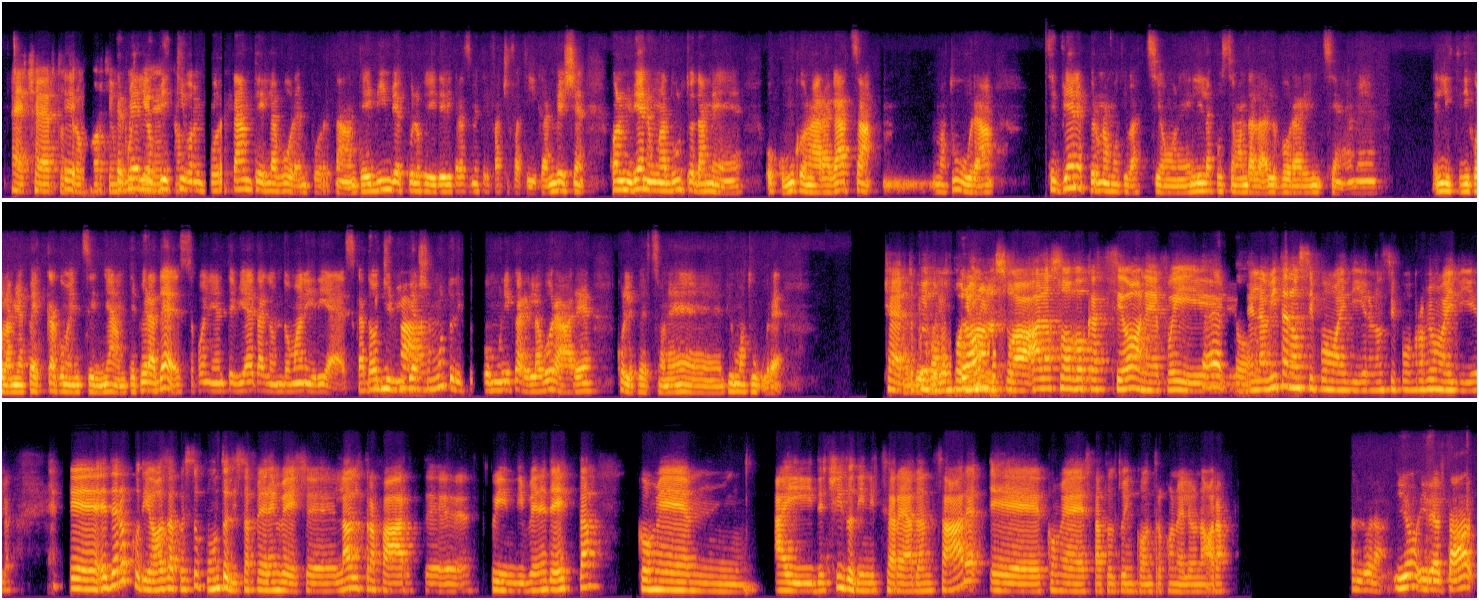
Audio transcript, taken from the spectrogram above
Eh certo, te lo porti un per po' me l'obiettivo è importante, il lavoro è importante, i bimbi è quello che gli devi trasmettere, faccio fatica. Invece quando mi viene un adulto da me o comunque una ragazza matura, se viene per una motivazione, lì la possiamo andare a lavorare insieme. E lì ti dico la mia pecca come insegnante. Per adesso, poi niente vieta che un domani riesca. Ad oggi mi piace molto di più comunicare e lavorare con le persone più mature. Certo, poi comunque ognuno ha la, sua, ha la sua vocazione, poi certo. nella vita non si può mai dire, non si può proprio mai dire. E, ed ero curiosa a questo punto di sapere invece l'altra parte, quindi Benedetta, come mh, hai deciso di iniziare a danzare e come è stato il tuo incontro con Eleonora? Allora, io in realtà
